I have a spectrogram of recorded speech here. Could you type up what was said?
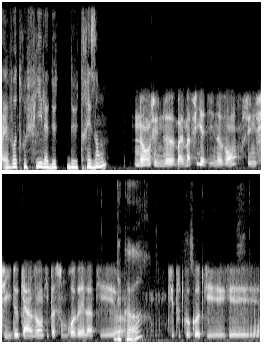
Ouais. votre fille là, de, de 13 ans? Non, j'ai une. Bah, ma fille a 19 ans. J'ai une fille de 15 ans qui passe son brevet, là, qui est. D'accord. Qui est toute cocotte, qui est. Qui est-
